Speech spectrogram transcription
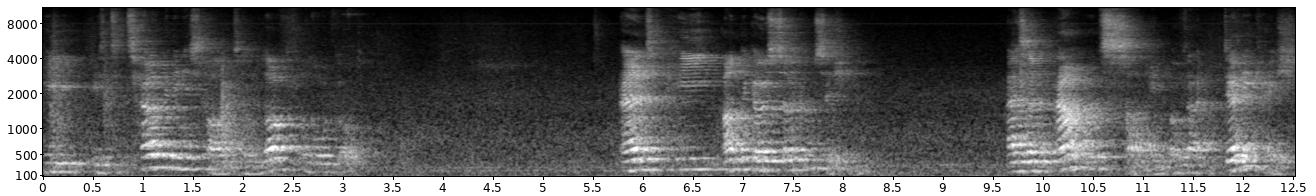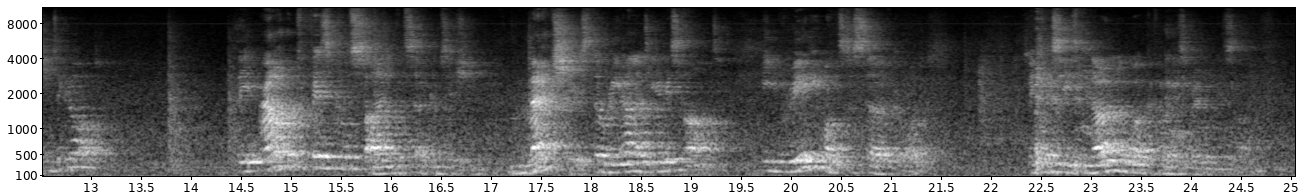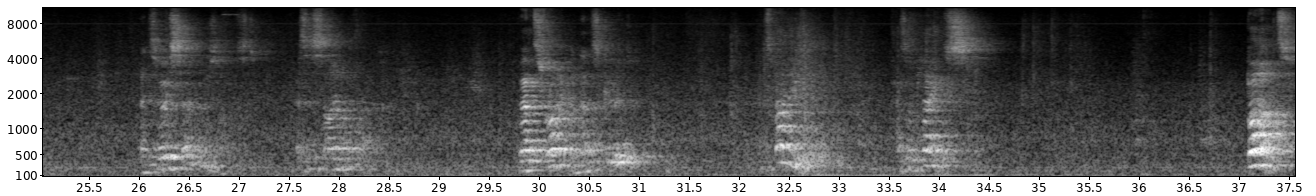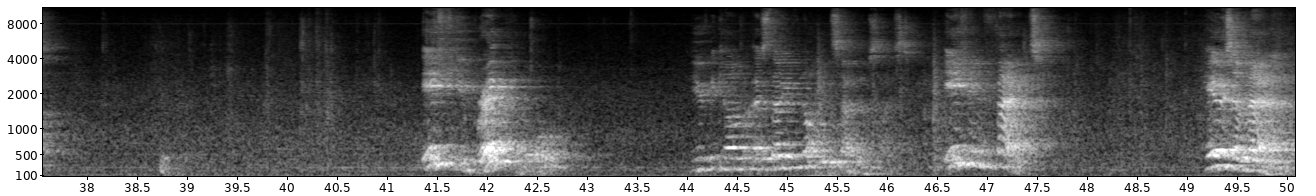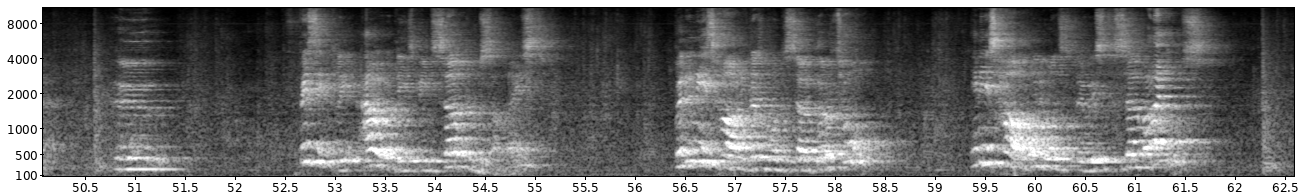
He is determined in his heart to love the Lord God. And he undergoes circumcision as an outward sign of that dedication to God. The outward physical sign of the circumcision matches the reality of his heart. He really wants to serve God because he's known the work of the Holy Spirit in his life. And so he's circumcised as a sign of that. That's right, and that's good. It's valuable. Has a place. But if you break the law, you become as though you've not been circumcised. If in fact, here is a man who physically, outwardly has been circumcised, but in his heart he doesn't want to serve God at all. In his heart, all he wants to do is to serve idols,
